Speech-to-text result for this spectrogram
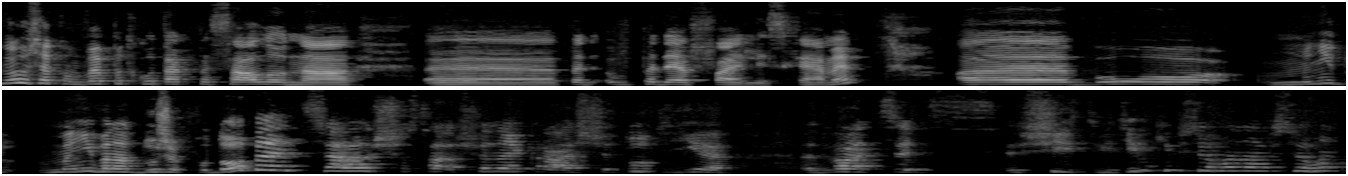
Ну, у всякому випадку, так писало на, е, в PDF-файлі схеми. Е, бо мені, мені вона дуже подобається. Що, що найкраще, тут є 26 відтінків всього-навсього.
